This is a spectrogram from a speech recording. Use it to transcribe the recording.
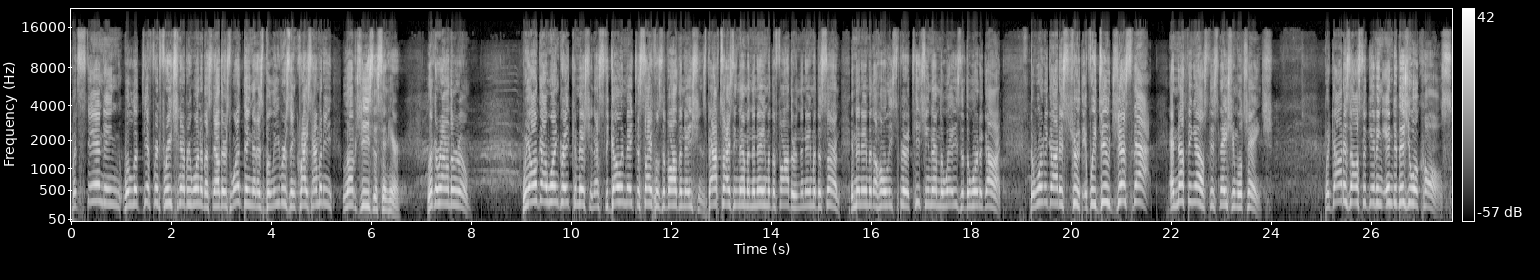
But standing will look different for each and every one of us. Now, there's one thing that as believers in Christ, how many love Jesus in here? Look around the room. We all got one great commission. That's to go and make disciples of all the nations, baptizing them in the name of the Father, in the name of the Son, in the name of the Holy Spirit, teaching them the ways of the Word of God. The Word of God is truth. If we do just that and nothing else, this nation will change. But God is also giving individual calls.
